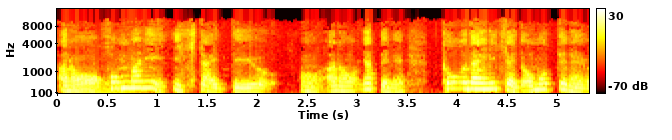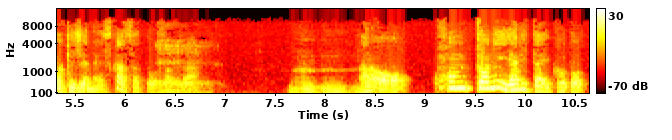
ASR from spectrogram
あの、ほんまに行きたいっていう、うん、あの、やってね、東大に行きたいと思ってないわけじゃないですか、佐藤さんが。えうんうんあの、本当にやりたいこと、好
